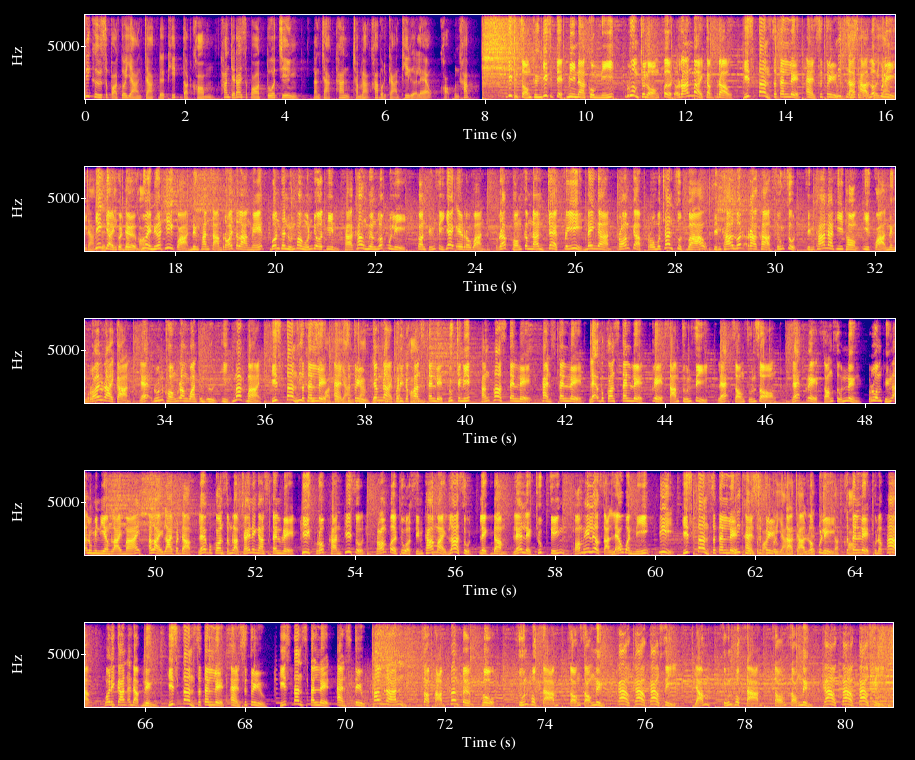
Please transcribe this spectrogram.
นี่คือสปอร์ตตัวอย่างจาก t h e t i t c o m ท่านจะได้สปอร์ตตัวจริง หลังจากท่านชำระค่าบริการที่เหลือแล้ว ขอบคุณครับ 22-27 มีนาคมนี้ ร่วมฉลองเปิดร้านใหม่กับเรา h i s t o n Stainless and Steel นี่คือสาขาลบบุรีสปอร์ตตัวอย่างจากยิ่งใหญ่กว่าเดิม The Hit.com ด้วยเนื้อที่กว่า 1,300 ตารางเมตร บนถนนพหลโยธิน ขาเข้าเมืองลบบุรี ก่อนถึงสี่แยกเอราวัณรับของกำนันแจกฟรีในงาน พร้อมกับโปรโมชั่นสุดว้าว สินค้าลดราคาสูงสุด สินค้านาทีทองอีกกว่า 100 รายการ และรุ้นของรางวัลอื่น ๆ อีกมากมาย h i s t o n นี่คือ Stainless สปอร์ตตัว and อย่าง Steel จาก The จำหน่าย Hit.com ผลิตภัณฑ์สเตนเลสทุกชนิด ทั้งท่อสเตนเลสแผ่นสเตนเลสและอุปกรณ์สเตนเลสเกรด 304 และ 202 และเกรด 201 รวมถึงอลูมิเนียมลายไม้ อะไหล่ลายประดับ และอุปกรณ์สำหรับใช้ในงานสเตนเลสที่ครบครันที่สุด พร้อมเปิดตัวสินค้าใหม่ล่าสุด เหล็กดำและเหล็กชุบซิงค์พร้อมให้เลือกสรรแล้ววันนี้ที่ฮิสตันสเตนเลสนี่คือแอนด์สสปอร์ตตรีตัวอย่างสาขาจากลบบุรี TheTip.com สเตนเลสคุณภาพ บริการอันดับหนึ่งฮิสตันสเตนเลสแอนด์สตรีลฮิสตันสเตนเลสแอนด์สตีลเท่านั้น สอบถามเพิ่มเติมโทร 063 221 9994 ย้ำ 063 221 9994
